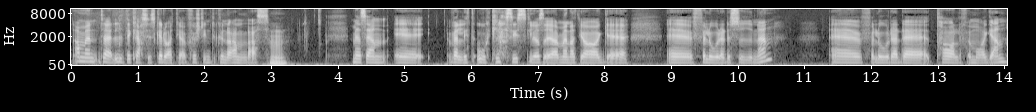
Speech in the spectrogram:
ja men här, lite klassiska då att jag först inte kunde andas. Mm. Men sen, eh, väldigt oklassiskt skulle jag säga, men att jag eh, eh förlorade synen. Eh, förlorade talförmågan.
